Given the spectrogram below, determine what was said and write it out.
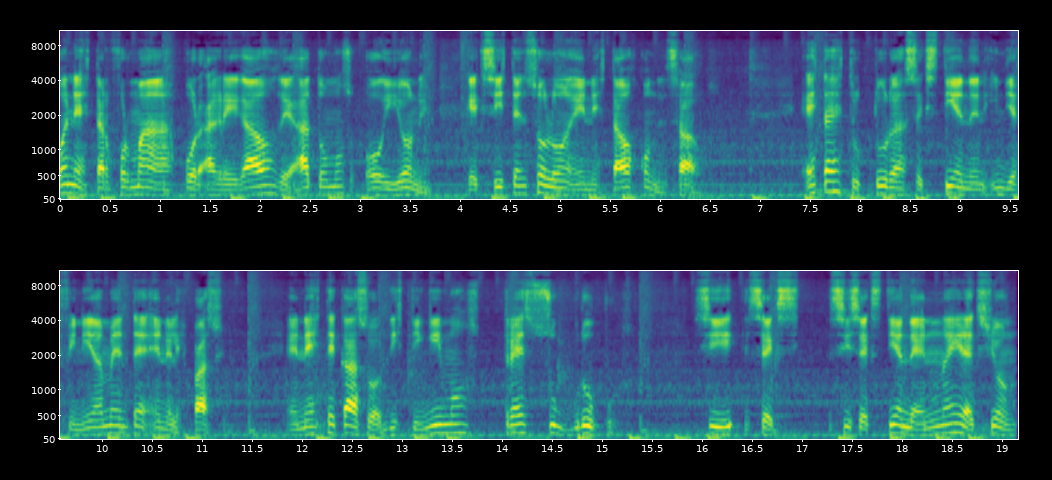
pueden estar formadas por agregados de átomos o iones que existen solo en estados condensados. Estas estructuras se extienden indefinidamente en el espacio en este caso distinguimos tres subgrupos. Si se, si se extiende en una dirección,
